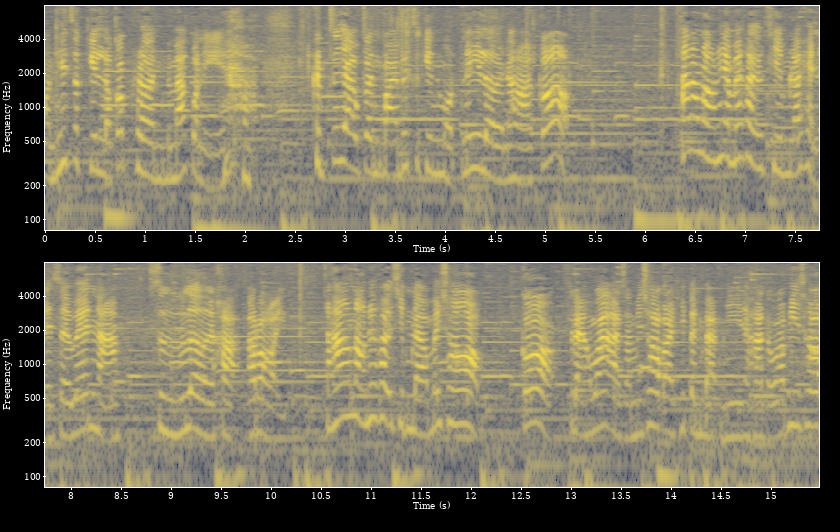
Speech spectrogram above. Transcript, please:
ก่อนที่จะกินเราก็เพลินไปมากกว่านี้ คลิปจะยาวเกินไปพี่จะกินหมดนี่เลยนะคะ ก็ ถ้าน้องๆที่ยังไม่เคยชิมแล้วเห็นในเซเว่นนะ ซื้อเลยค่ะ อร่อยแต่ถ้าน้องๆที่เคยชิมแล้วไม่ชอบ ก็แสดงว่าอาจจะไม่ชอบอะไรที่เป็นแบบนี้นะคะ แต่ว่าพี่ชอบ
